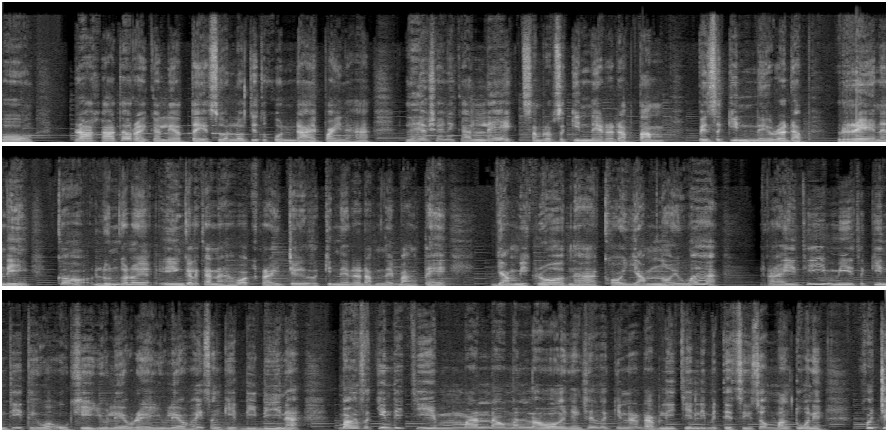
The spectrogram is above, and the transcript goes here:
ปอง ราคาเท่าไหร่กันแล้วแต่ส่วนลดที่ทุกคนได้ไปนะฮะ แล้วใช้ในการแลกสำหรับสกินในระดับต่ำเป็นสกินในระดับแรนั่นเอง ก็ลุ้นกันเองก็แล้วกันนะฮะว่าใครเจอสกินในระดับไหนบ้างแต่ย้ำอีกรอบนะฮะขอย้ำหน่อยว่าใครที่มีสกินที่ถือว่าโอเคอยู่แล้วแรอยู่แล้วให้สังเกตดีๆนะ บางสกินที่เจมมันเอามาหลอกกันอย่างเช่นสกินระดับรีเจนลิมิเต็ดสีส้มบางตัวเนี่ยเขาแจ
